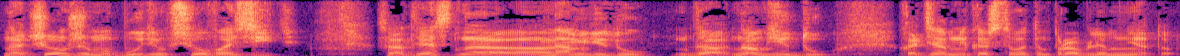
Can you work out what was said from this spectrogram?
на чем же мы будем все возить? Соответственно... Нам еду. Да, нам еду. Хотя, мне кажется, в этом проблем нету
